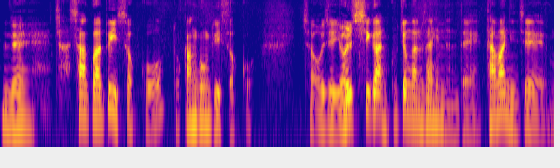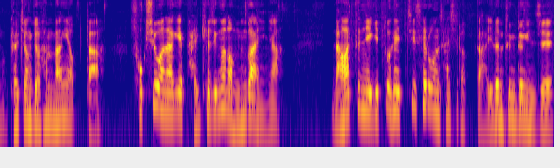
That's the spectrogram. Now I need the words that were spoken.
네. 자, 사과도 있었고 또 강공도 있었고 자, 어제 10시간 국정감사 했는데 다만 이제 뭐 결정적 한 방이 없다. 속 시원하게 밝혀진 건 없는 거 아니냐. 나왔던 얘기 또 했지 새로운 사실 없다. 이런 등등 이제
